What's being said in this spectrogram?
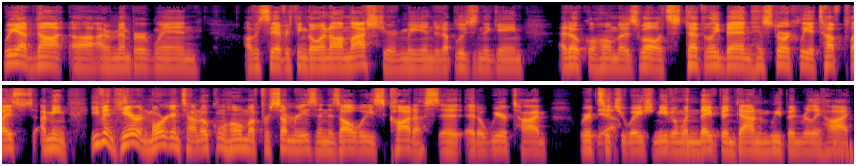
We have not. Uh, I remember when obviously everything going on last year, and we ended up losing the game at Oklahoma as well. It's definitely been historically a tough place. I mean, even here in Morgantown, Oklahoma, for some reason, has always caught us at, at a weird time, weird yeah. situation, even when they've been down and we've been really high.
